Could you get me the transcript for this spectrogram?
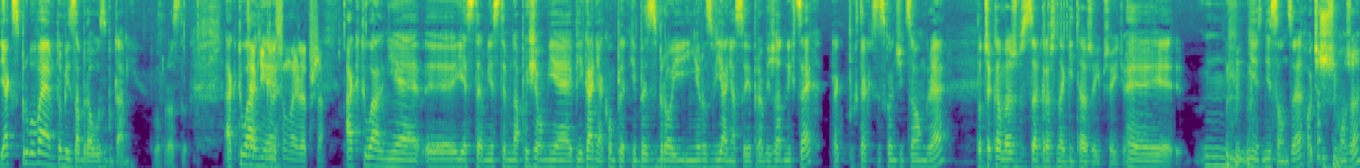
Jak spróbowałem, to mnie zabrało z butami. Po prostu. Aktualnie, Takie gry są najlepsze. Aktualnie y, jestem, jestem na poziomie biegania kompletnie bez zbroi i nie rozwijania sobie prawie żadnych cech. Tak, tak chcę skończyć całą grę. Poczekam aż zagrasz na gitarze i przejdziesz. E, nie, nie sądzę, chociaż może.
